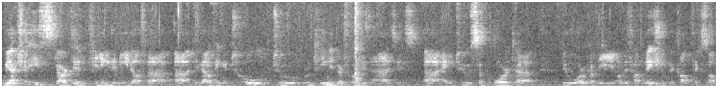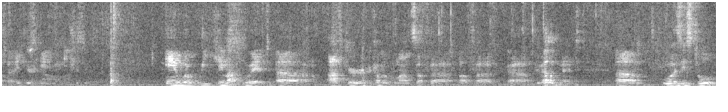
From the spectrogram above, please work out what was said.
we actually started feeling the need of uh, uh, developing a tool to routinely perform this analysis uh, and to support the work of the, of the foundation in the context of uh, Editor Engagement Initiative. And what we came up with after a couple of months of, of development um, was this tool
